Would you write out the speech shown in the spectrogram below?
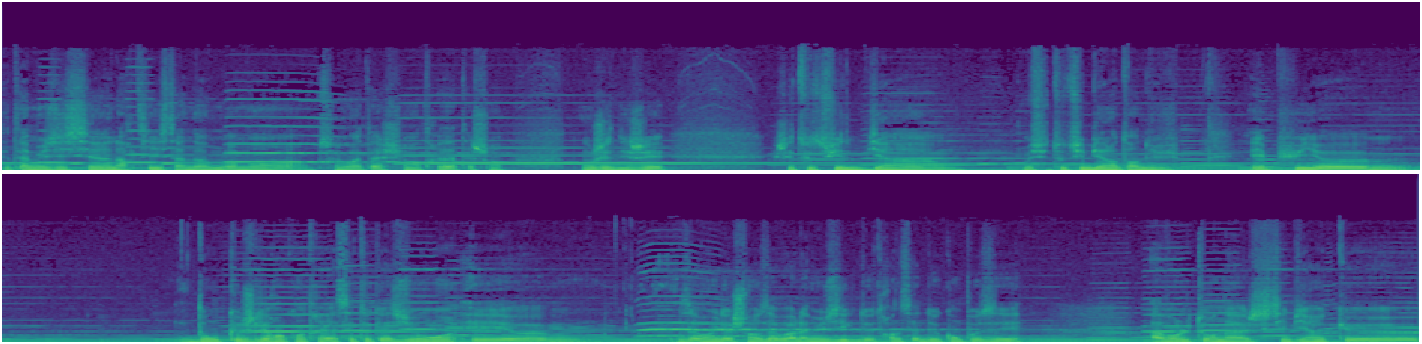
c'est un musicien, un artiste, un homme vraiment absolument attachant, très attachant. Donc j'ai tout de suite bien... Me suis tout de suite bien entendu. Et puis donc je l'ai rencontré à cette occasion et euh, nous avons eu la chance d'avoir la musique de 37.2 composée avant le tournage, si bien que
